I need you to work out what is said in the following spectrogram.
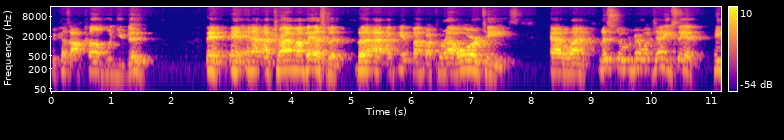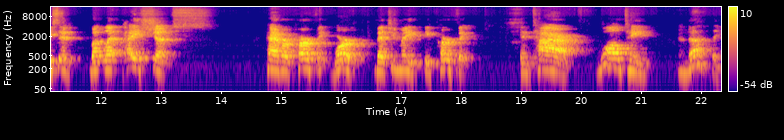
because I'll come when you do. And, and, and I, I, try my best, but but I, I get my, my priorities out of line. To remember what James said. He said, but let patience have her perfect work, that you may be perfect, entire, wanting nothing.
